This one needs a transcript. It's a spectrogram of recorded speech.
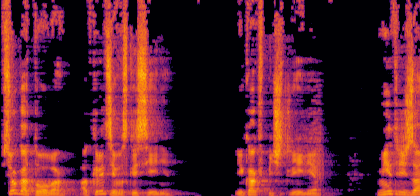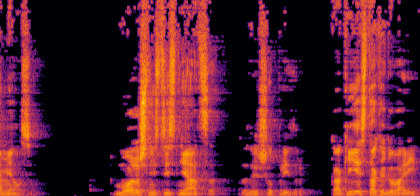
Все готово. Открытие в воскресенье. И как впечатление? Митрич замялся. «Можешь не стесняться», — разрешил призрак. «Как есть, так и говори.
